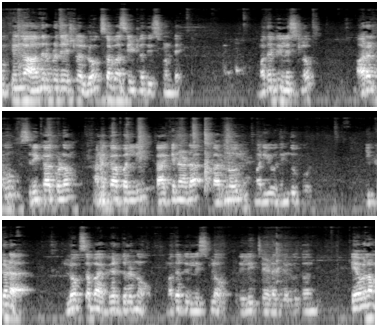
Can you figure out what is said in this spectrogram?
ముఖ్యంగా ఆంధ్రప్రదేశ్లో లోక్సభ సీట్లు తీసుకుంటే మొదటి లిస్ట్లో అరకు శ్రీకాకుళం అనకాపల్లి కాకినాడ కర్నూలు మరియు హిందూపూర్. ఇక్కడ లోక్సభ అభ్యర్థులను మొదటి లిస్ట్లో రిలీజ్ చేయడం జరుగుతోంది. కేవలం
